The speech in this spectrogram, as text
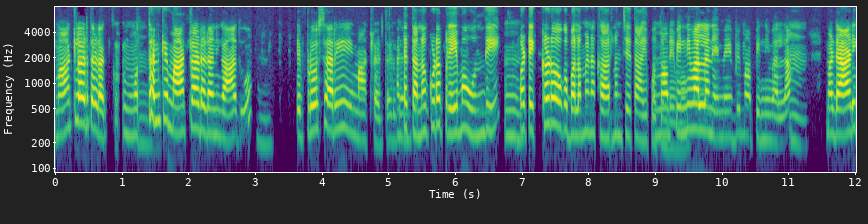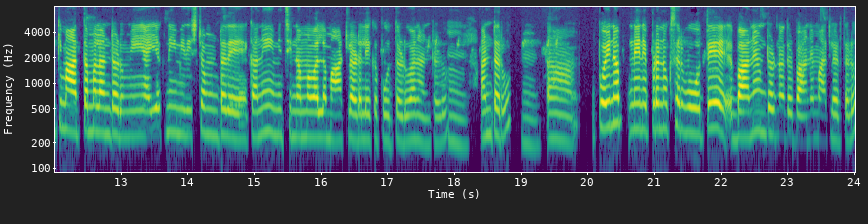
మాట్లాడతాడు. మొత్తానికే మాట్లాడడని కాదు. ఎప్పుడోసారి మాట్లాడతాడు అంటే. తనకు కూడా ప్రేమ ఉంది. బట్ ఎక్కడో ఒక బలమైన కారణం చేత మా అయిపోతుంది పిన్ని వల్లనే మేబీ మా పిన్ని వల్ల. మా డాడీకి మా అత్తమ్మలు అంటాడు మీ అయ్యకి నీ మీద ఇష్టం ఉంటదే కానీ మీ చిన్నమ్మ వల్ల మాట్లాడలేకపోతాడు అని అంటాడు. అంటారు. ఆ పోయినా నేను ఎప్పుడైనా ఒకసారి పోతే బాగానే ఉంటాడు నాతో బాగానే మాట్లాడతాడు.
